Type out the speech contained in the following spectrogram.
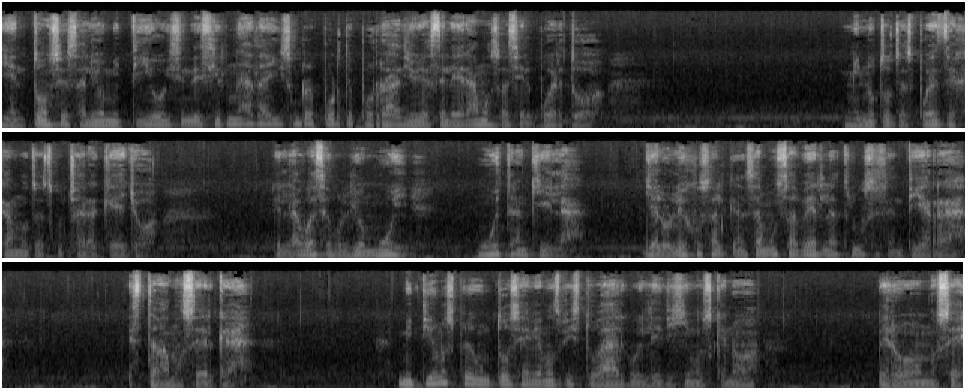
Y entonces salió mi tío y sin decir nada hizo un reporte por radio y aceleramos hacia el puerto. Minutos después dejamos de escuchar aquello. El agua se volvió muy, muy tranquila y a lo lejos alcanzamos a ver las luces en tierra. Estábamos cerca. Mi tío nos preguntó si habíamos visto algo y le dijimos que no. Pero no sé.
